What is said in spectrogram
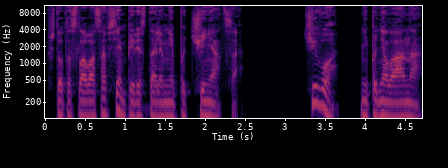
что-то слова совсем перестали мне подчиняться. «Чего?» — не поняла она.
